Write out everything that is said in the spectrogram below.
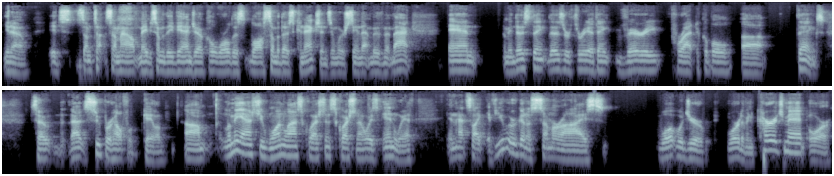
You know, it's sometimes somehow maybe some of the evangelical world has lost some of those connections, and we're seeing that movement back. And I mean, those things, those are three, I think, very practicable uh, things. So that's super helpful, Caleb. Um, let me ask you one last question. It's a question I always end with, and that's like, if you were going to summarize, what would your word of encouragement or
